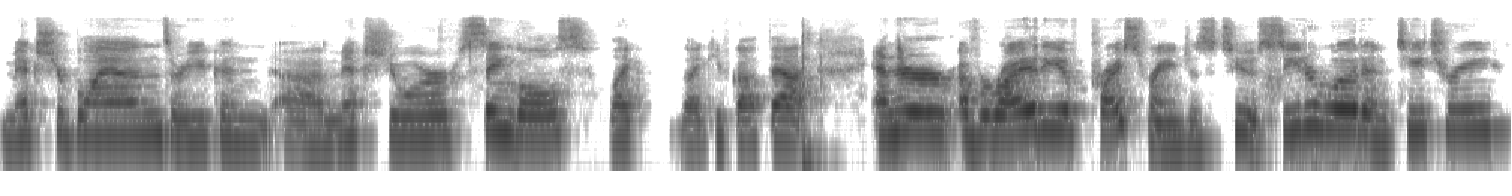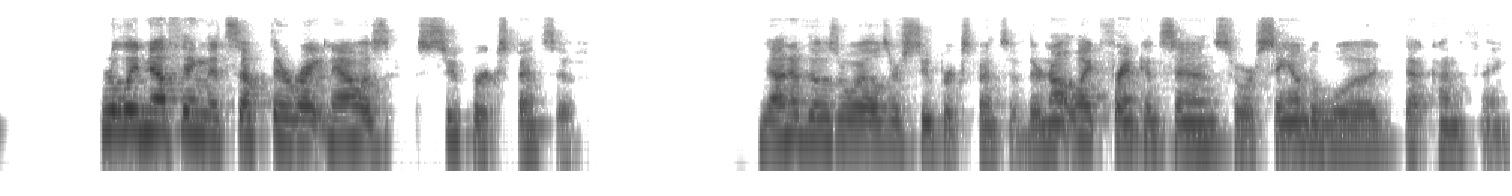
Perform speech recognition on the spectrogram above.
mix your blends or you can uh, mix your singles like like you've got that. And there are a variety of price ranges too. Cedarwood and tea tree, really nothing that's up there right now is super expensive. None of those oils are super expensive. They're not like frankincense or sandalwood, that kind of thing.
